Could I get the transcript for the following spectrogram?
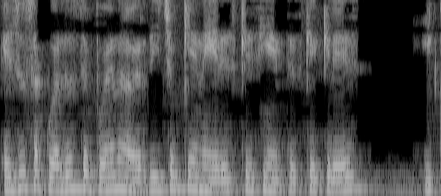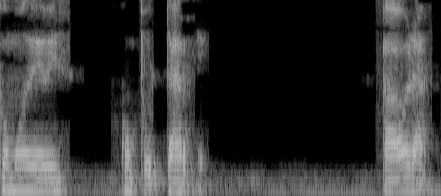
esos acuerdos te pueden haber dicho quién eres, qué sientes, qué crees y cómo debes comportarte. Ahora,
